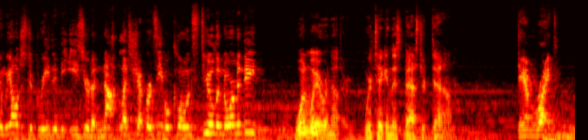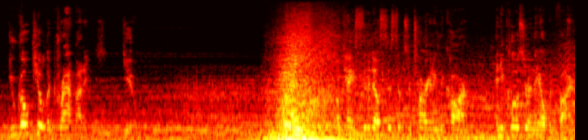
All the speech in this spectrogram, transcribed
Can we all just agree that it'd be easier to not let Shepard's evil clone steal the Normandy? One way or another, we're taking this bastard down. Damn right. You go kill the crap out of you. Okay, Citadel systems are targeting the car. Any closer and they open fire.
